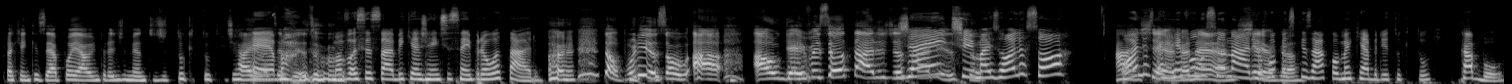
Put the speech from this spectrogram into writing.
para quem quiser apoiar o empreendimento de tuk-tuk de Raíla É, mas- Azevedo. Mas você sabe que a gente sempre é o otário. Então, por isso, a- alguém vai ser otário de Gente, mas olha só. Ai, olha, chega, é né? revolucionário. Eu vou pesquisar como é que é abrir tuk-tuk. Acabou.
